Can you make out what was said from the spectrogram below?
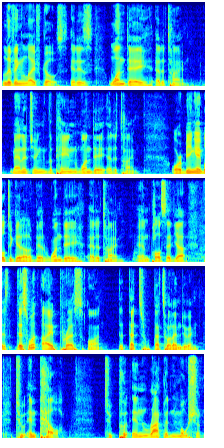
living life goes. It is one day at a time, managing the pain one day at a time, or being able to get out of bed one day at a time. And Paul said, Yeah, this, this one, I press on. That, that's, that's what I'm doing. To impel, to put in rapid motion,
